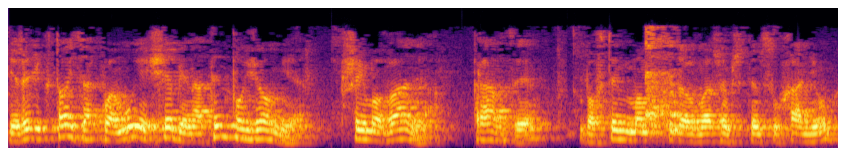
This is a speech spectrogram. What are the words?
Jeżeli ktoś zakłamuje siebie na tym poziomie przyjmowania prawdy, bo w tym momencie zauważyłem przy tym słuchaniu,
